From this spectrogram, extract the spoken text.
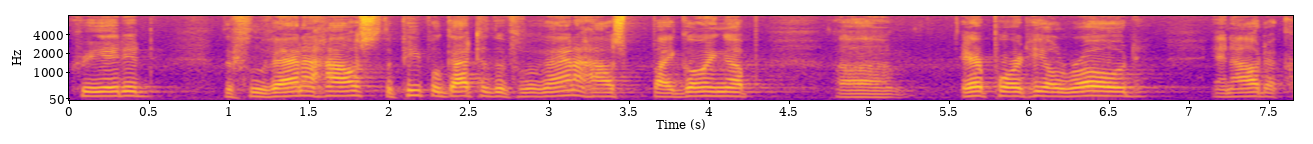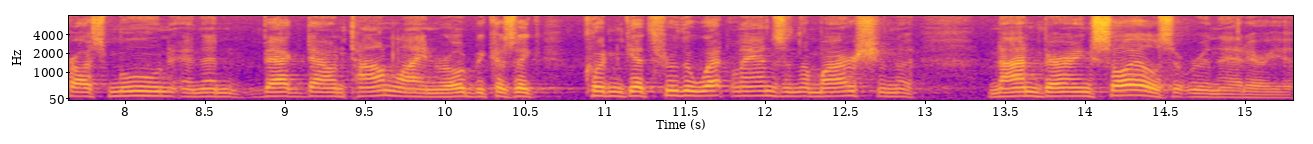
created, the Fluvanna House, the people got to the Fluvanna House by going up uh, Airport Hill Road and out across Moon and then back down Town Line Road because they couldn't get through the wetlands and the marsh and the non-bearing soils that were in that area.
